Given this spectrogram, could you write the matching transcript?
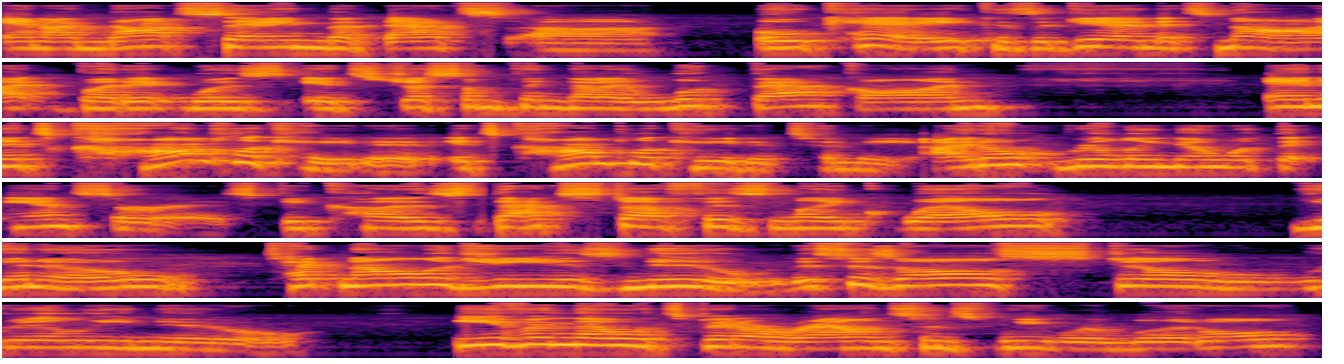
And I'm not saying that that's, uh, okay because again it's not but it was it's just something that i look back on and it's complicated it's complicated to me i don't really know what the answer is because that stuff is like well you know technology is new this is all still really new even though it's been around since we were little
